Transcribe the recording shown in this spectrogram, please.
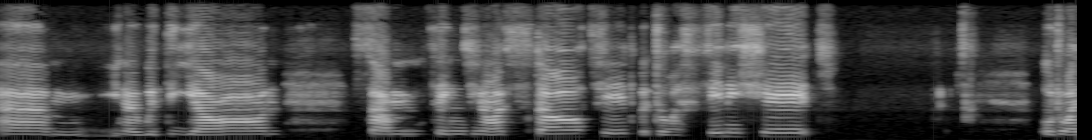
um, you know, with the yarn. Some things, you know, I've started, but do I finish it? Or do I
